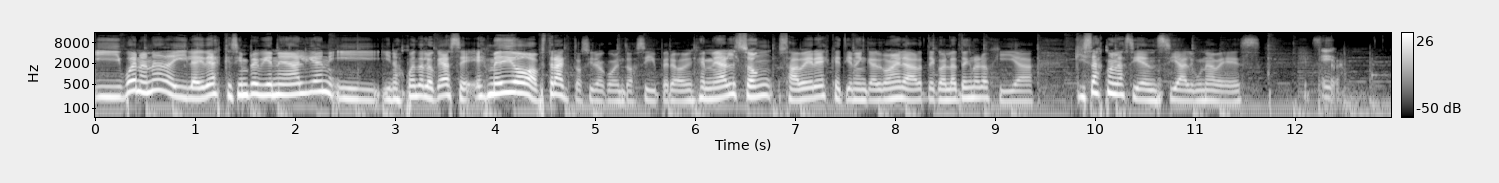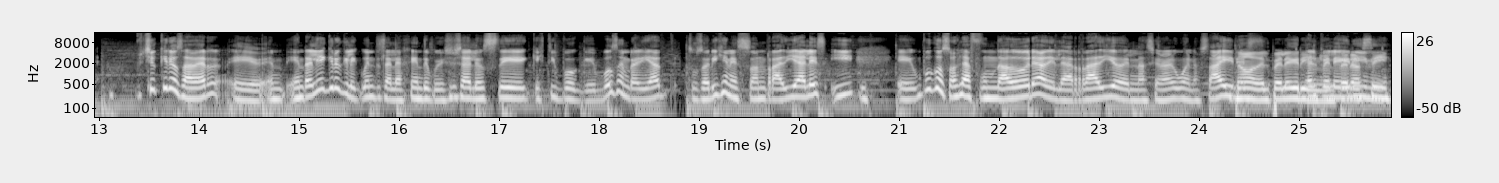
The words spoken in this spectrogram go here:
Y bueno, nada, y la idea es que siempre viene alguien y, y nos cuenta lo que hace. Es medio abstracto si lo cuento así, pero en general son saberes que tienen que ver con el arte, con la tecnología, quizás con la ciencia alguna vez. Eh. Yo quiero saber, eh, en, en realidad quiero que le cuentes a la gente, porque yo ya lo sé, que es tipo que vos en realidad tus orígenes son radiales y eh, un poco sos la fundadora de la radio del Nacional Buenos Aires. No, del Pellegrini. Del Pellegrini. Pero sí.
